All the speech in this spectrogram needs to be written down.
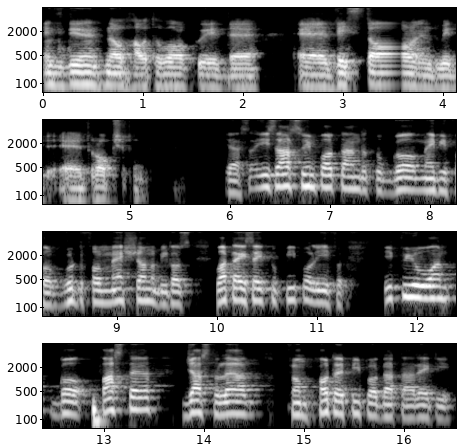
and you didn't know how to work with uh, uh, this store and with uh, dropshipping. Yes, it's also important to go maybe for good formation because what I say to people, if if you want go faster, just learn from other people that already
